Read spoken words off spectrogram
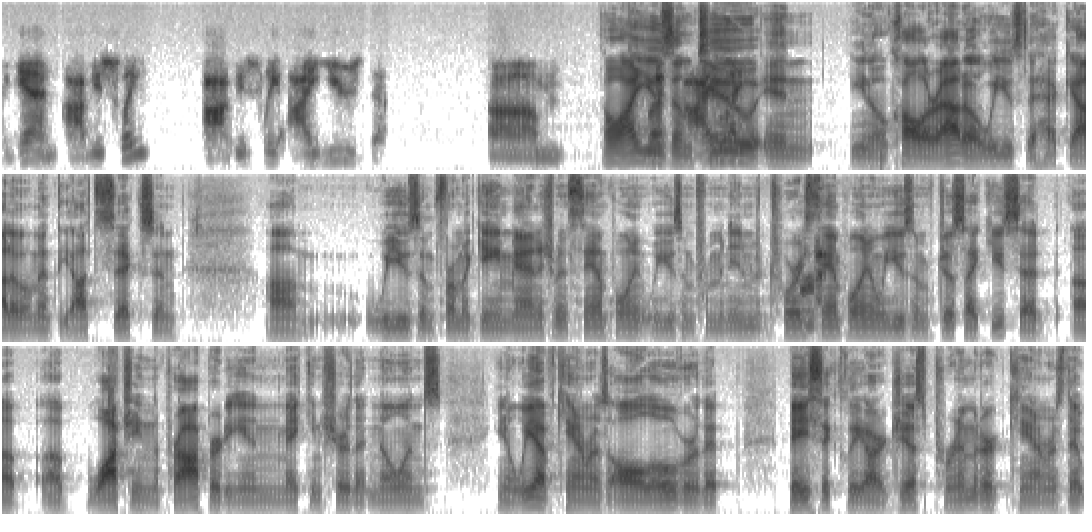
again, obviously, obviously, I use them. Um, oh, I use them too like, in, you know, Colorado. We use the heck out of them at the Odd Six, and – um, we use them from a game management standpoint. We use them from an inventory standpoint. And we use them just like you said, uh, uh, watching the property and making sure that no one's. You know, we have cameras all over that basically are just perimeter cameras that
